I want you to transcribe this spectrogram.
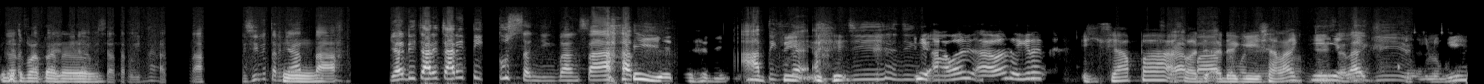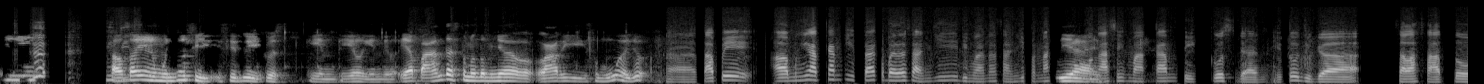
sampai tidak bisa terlihat. Nah di sini ternyata yang dicari-cari tikus anjing bangsa iya hati si, anjing anjing. Iya, awal awal saya kira ih siapa, atau ada ada geisha lagi. Geisha lagi. belum ini. Tahu-tahu yang muncul si si tikus. Kintil kintil. Ya pantas teman-temannya lari semua Jo. Nah, tapi eh, mengingatkan kita kepada Sanji di mana Sanji pernah iya. mengasih makan tikus dan itu juga salah satu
